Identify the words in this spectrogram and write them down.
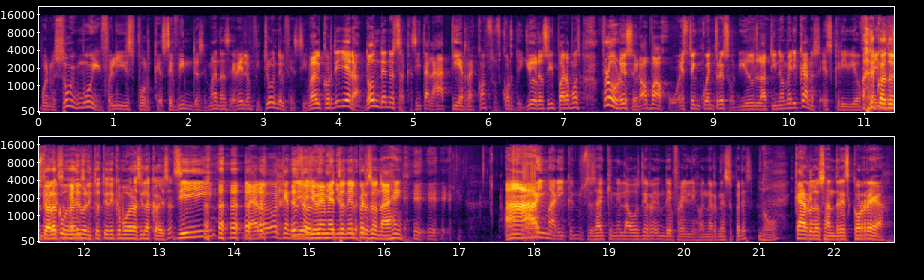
Bueno, estoy muy feliz porque este fin de semana seré el anfitrión del Festival Cordillera, donde nuestra casita La Tierra con sus cordilleras y páramos florecerá bajo este encuentro de sonidos latinoamericanos, escribió Cuando usted habla como un animalito, tiene que mover así la cabeza. Sí, claro, porque yo, me meto en el personaje. Ay, marica, ¿usted sabe quién es la voz de, de Frailejón Ernesto Pérez? No, Carlos Andrés Correa.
